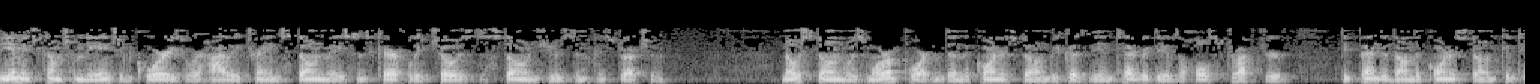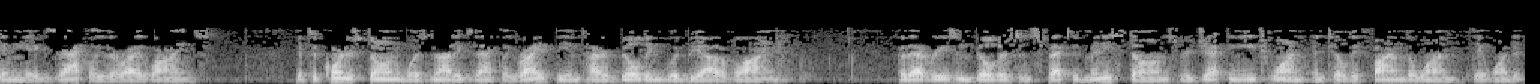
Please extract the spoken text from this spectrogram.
The image comes from the ancient quarries where highly trained stonemasons carefully chose the stones used in construction. No stone was more important than the cornerstone because the integrity of the whole structure depended on the cornerstone containing exactly the right lines. If the cornerstone was not exactly right, the entire building would be out of line. For that reason, builders inspected many stones, rejecting each one until they found the one they wanted.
